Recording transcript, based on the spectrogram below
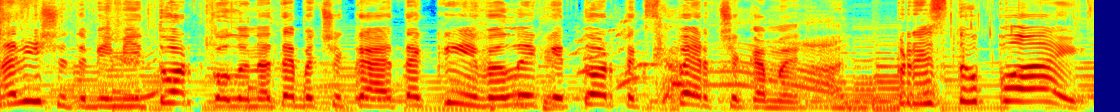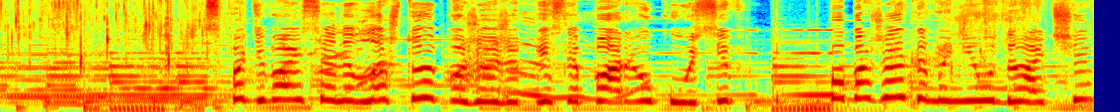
Навіщо тобі мій торт, коли на тебе чекає такий великий тортик з перчиками? Приступай! Сподіваюся, я не влаштую пожежу після пари укусів. Побажайте мені удачі.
